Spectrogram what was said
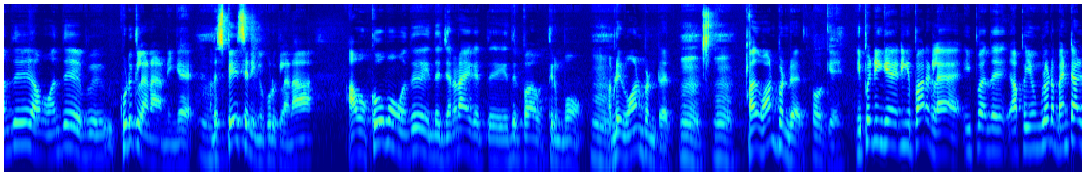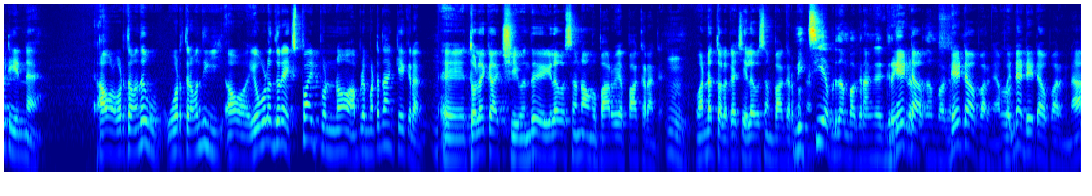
வந்து அவன் வந்து கொடுக்கலனா நீங்கள் அந்த ஸ்பேஸை நீங்கள் கொடுக்கலனா அவன் கோபம் வந்து இந்த ஜனநாயகத்தை எதிர்ப்பா திரும்பும். அப்படின்னு வார்ன் ம் அது வார்ன் பண்ணுறாரு ஓகே. இப்போ நீங்கள் நீங்கள் பாருங்களேன். இப்போ அந்த அப்போ இவங்களோட மென்டாலிட்டி என்ன? அவன் ஒருத்தன் வந்து ஒருத்தனை வந்து எவ்வளோ தூரம் எக்ஸ்பாய்ட் பண்ணணும் அப்படி மட்டும் தான் கேட்குறாங்க தொலைக்காட்சி வந்து இலவசம்னு அவங்க பார்வையாக பார்க்குறாங்க வண்ண தொலைக்காட்சி இலவசம் பார்க்குறாங்க மிக்ஸி அப்படிதான் பாக்குறாங்க கிரைண்டர் டேட்டா டேட்டாவை பாருங்க. அப்போ என்ன டேட்டாவை பாருங்கன்னா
